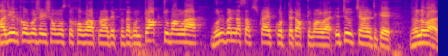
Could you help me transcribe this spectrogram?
হাজির করব সেই সমস্ত খবর আপনারা দেখতে থাকুন। টক টু বাংলা, ভুলবেন না সাবস্ক্রাইব করতে টক টু বাংলা ইউটিউব চ্যানেলটিকে। ধন্যবাদ।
